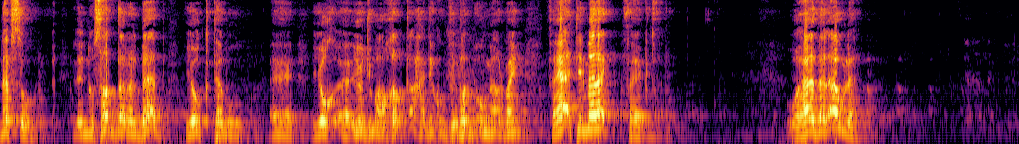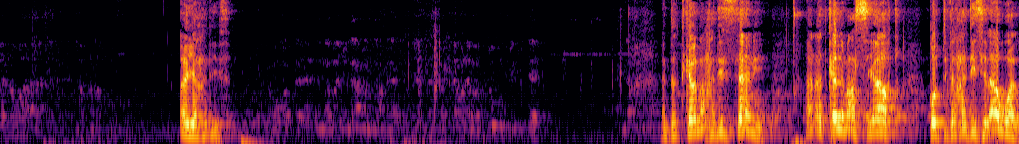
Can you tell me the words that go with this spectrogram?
نفسه لأنه صدر الباب يكتب آه، آه، يجمع خلق أحدكم في بطن أم أربعين فيأتي الملك فيكتب. وهذا الأولى. أي حديث؟ أنت تتكلم عن الحديث الثاني أنا أتكلم عن السياق. قلت في الحديث الأول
